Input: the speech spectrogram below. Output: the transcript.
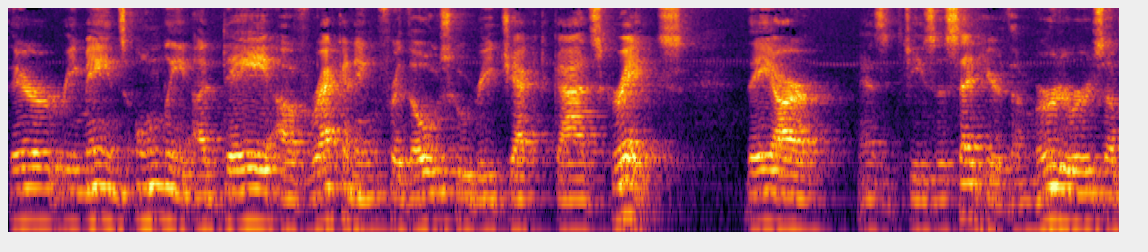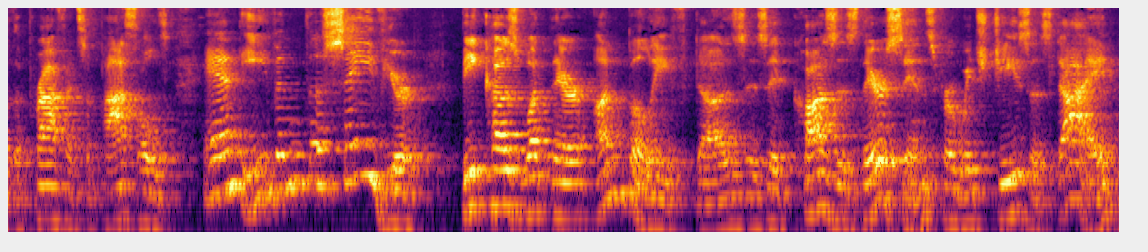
There remains only a day of reckoning for those who reject God's grace. They are, as Jesus said here, the murderers of the prophets, apostles, and even the Savior because what their unbelief does is it causes their sins for which Jesus died,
